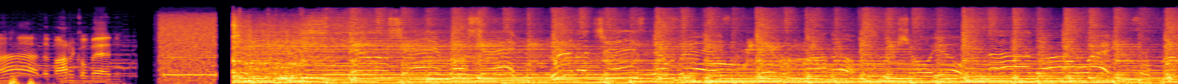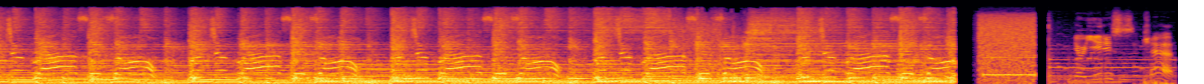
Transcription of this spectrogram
Ah, the monocle men. Yo, Yeetus is in chat.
